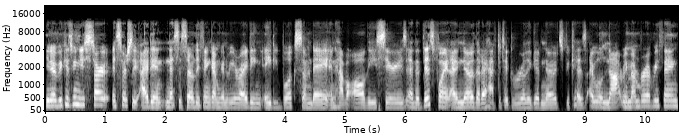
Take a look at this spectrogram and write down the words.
You know, because when you start, especially, I didn't necessarily think I'm going to be writing 80 books someday and have all these series. And at this point, I know that I have to take really good notes because I will not remember everything.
